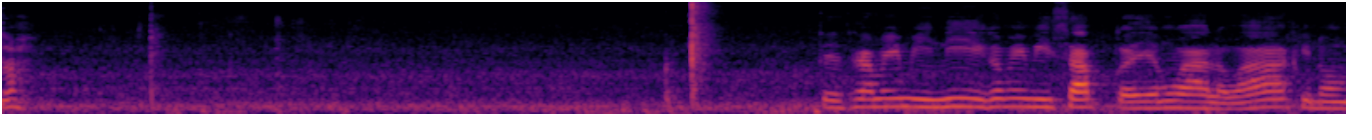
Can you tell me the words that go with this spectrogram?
เนาะแต่ถ้าไม่มีหนี้ก็ไม่มีทรัพย์ก็ยังว่าแหละว่าพี่น้อง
